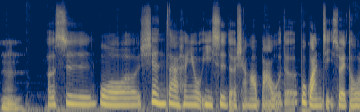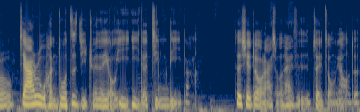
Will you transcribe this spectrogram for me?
嗯，而是我现在很有意识的想要把我的不管几岁都加入很多自己觉得有意义的经历吧，这些对我来说才是最重要的。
